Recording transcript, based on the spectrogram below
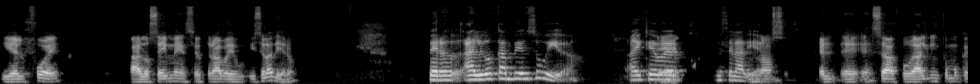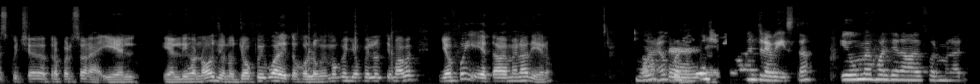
y él fue a los seis meses otra vez y se la dieron. Pero algo cambió en su vida. Hay que ver eh, se la dieron. No sé él, eh, o sea, fue alguien como que escuché de otra persona y él, y él dijo, no, yo no, yo fui igualito, con lo mismo que yo fui la última vez, yo fui y esta vez me la dieron. Bueno, pues una entrevista y un mejor llenado de formulario.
